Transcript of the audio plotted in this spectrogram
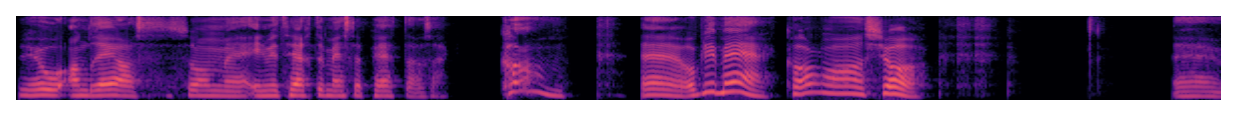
Det er jo Andreas som inviterte med seg Peter og sa Kom eh, og bli med! Kom og se! Eh,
